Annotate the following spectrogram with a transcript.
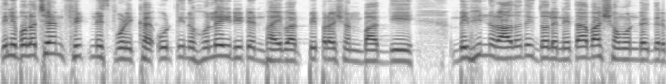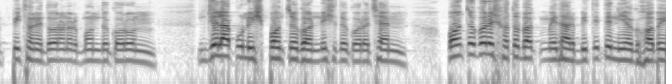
তিনি বলেছেন, ফিটনেস পরীক্ষায় উত্তীর্ণ হলেই রিটেন ভাইবার প্রিপারেশন বাদ দিয়ে বিভিন্ন রাজনৈতিক দলের নেতা বা সমন্বয়কদের পিছনে দৌড়ানোর বন্ধ করুন। জেলা পুলিশ পঞ্চগড় নিষিদ্ধ করেছেন। পঞ্চগড়ে শতভাগ মেধার ভিত্তিতে নিয়োগ হবে।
